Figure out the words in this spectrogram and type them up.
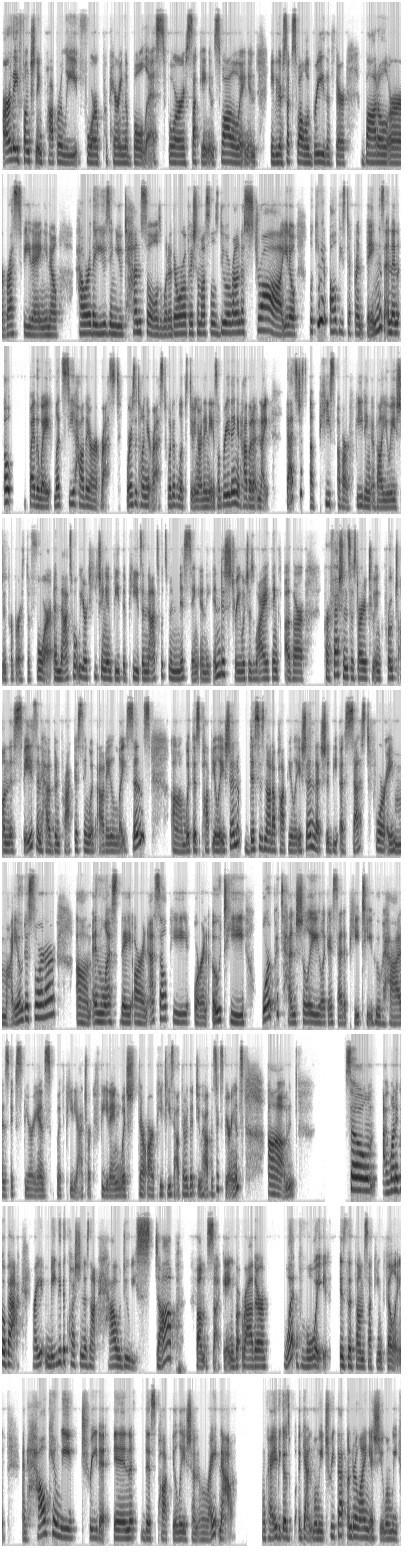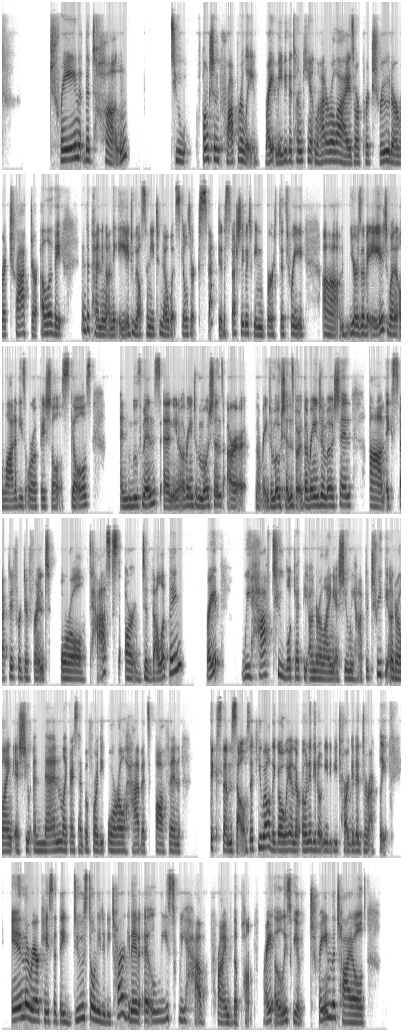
are they functioning properly for preparing a bolus, for sucking and swallowing? And maybe they're suck, swallow, breathe if they're bottle or breastfeeding, you know, how are they using utensils? What do their orofacial muscles do around a straw? You know, looking at all these different things. And then, oh, by the way, let's see how they are at rest. Where's the tongue at rest? What are the lips doing? Are they nasal breathing? And how about at night? That's just a piece of our feeding evaluation for birth to four. And that's what we are teaching in Feed the Peds. And that's what's been missing in the industry, which is why I think other professions have started to encroach on this space and have been practicing without a license um, with this population. This is not a population that should be assessed for a myo disorder um, unless they are an SLP or an OT or potentially, like I said, a PT who has experience with pediatric feeding, which there are PTs out there that do have this experience. Um, so I want to go back, right? Maybe the question is not how do we stop thumb sucking, but rather what void is the thumb sucking filling? And how can we treat it in this population right now? Okay. Because again, when we treat that underlying issue, when we train the tongue to function properly, right? Maybe the tongue can't lateralize or protrude or retract or elevate. And depending on the age, we also need to know what skills are expected, especially between birth to three um, years of age, when a lot of these orofacial skills and movements and you know range of motions are not range of motions but the range of motion um, expected for different oral tasks are developing right we have to look at the underlying issue and we have to treat the underlying issue and then like i said before the oral habits often fix themselves if you will they go away on their own and they don't need to be targeted directly in the rare case that they do still need to be targeted, at least we have primed the pump, right? At least we have trained the child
